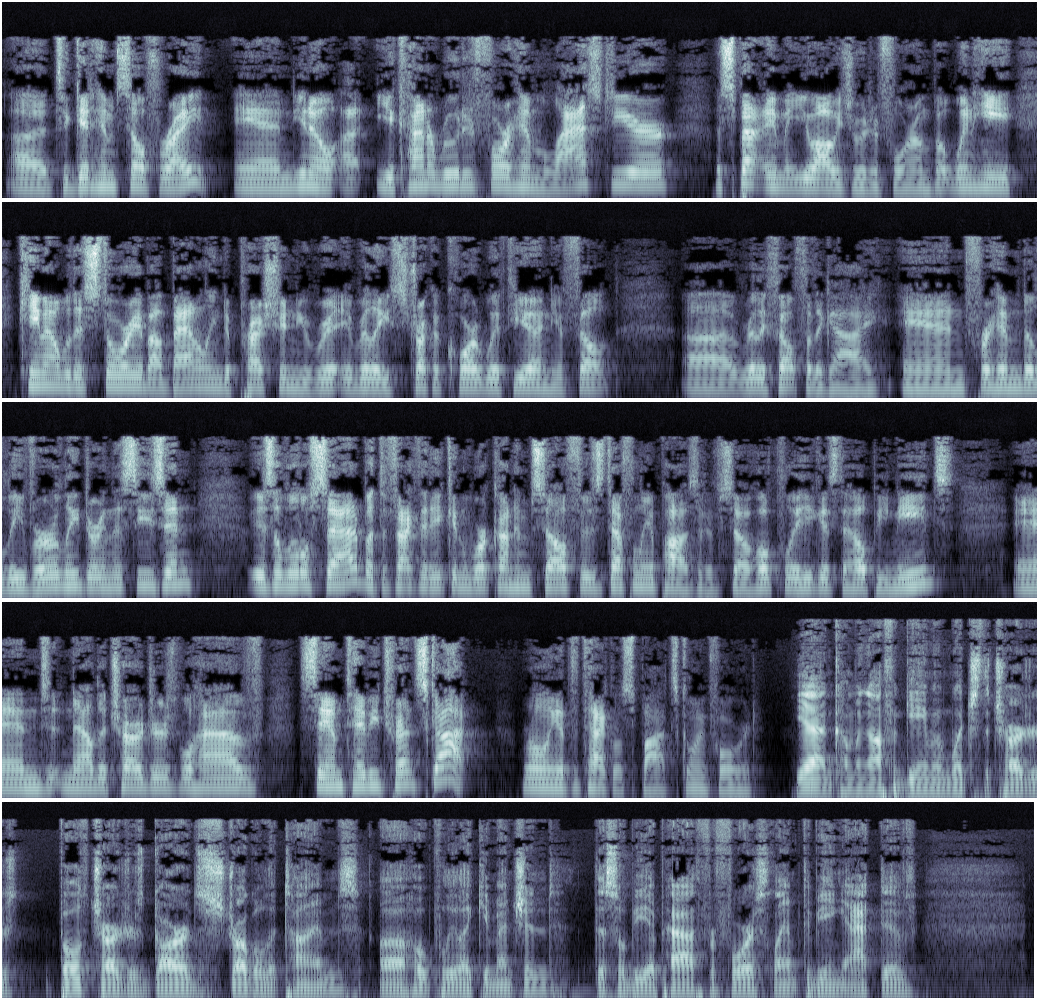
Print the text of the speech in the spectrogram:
uh, to get himself right. And, you know, uh, you kind of rooted for him last year especially I mean, you always rooted for him, but when he came out with a story about battling depression, you re- it really struck a chord with you, and you felt uh, really felt for the guy. And for him to leave early during the season is a little sad, but the fact that he can work on himself is definitely a positive. So hopefully he gets the help he needs. And now the Chargers will have Sam Tevi, Trent Scott rolling at the tackle spots going forward. Yeah, and coming off a game in which the Chargers both Chargers guards struggled at times. Uh, hopefully, like you mentioned, this will be a path for Forrest Lamp to being active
